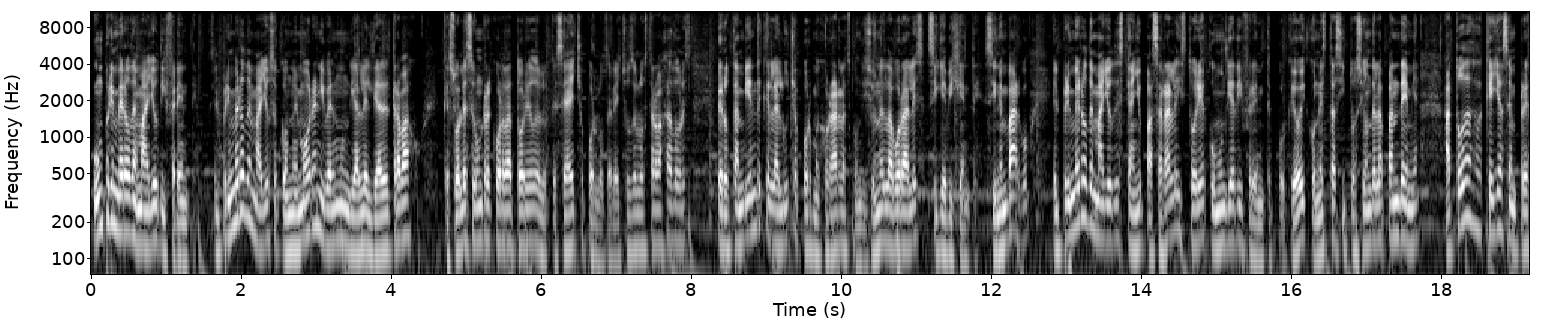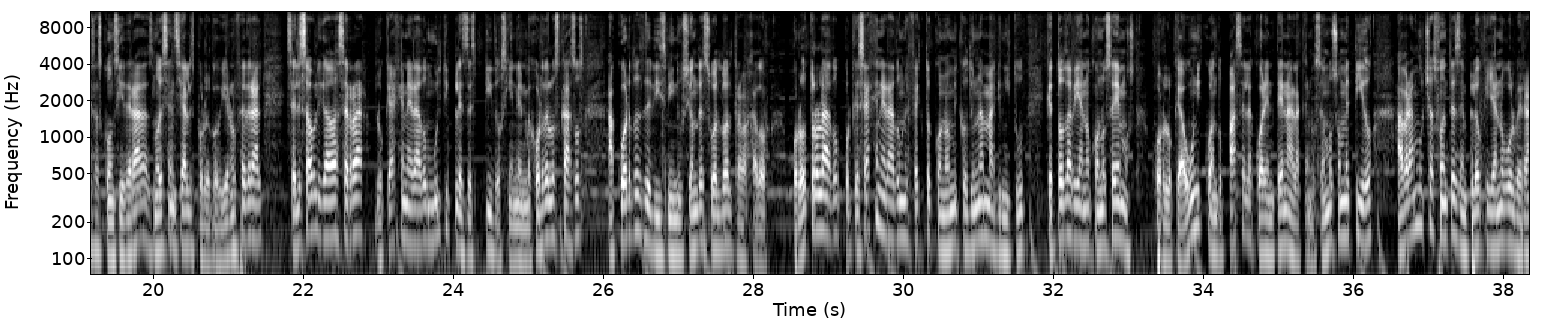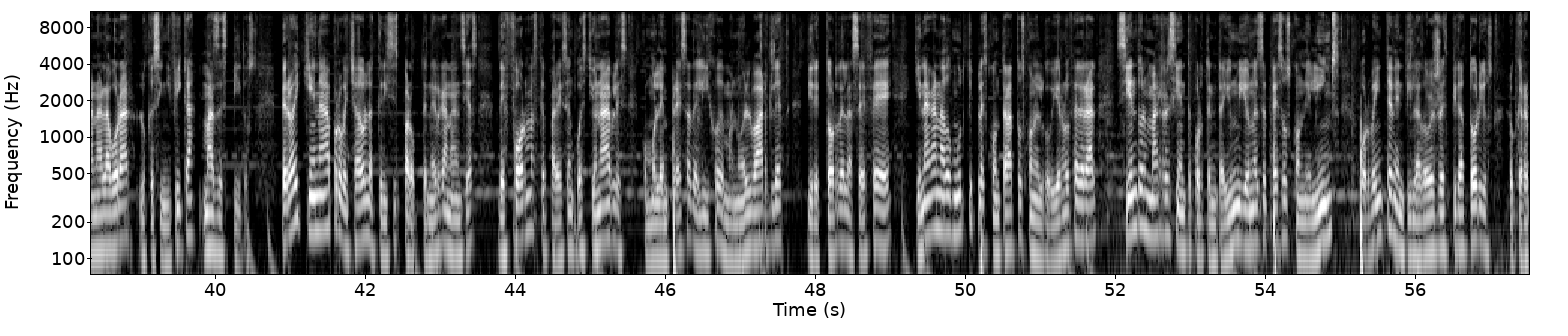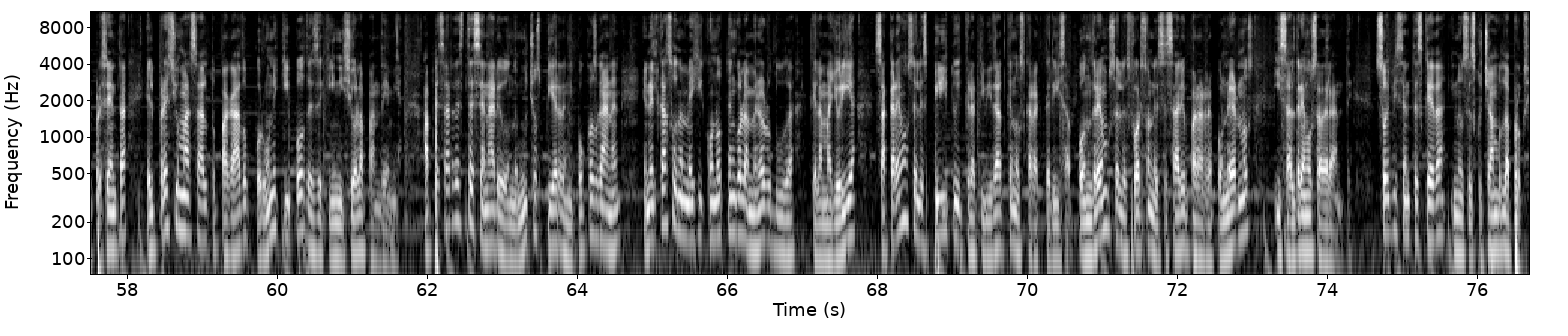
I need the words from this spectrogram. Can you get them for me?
Un primero de mayo diferente. El primero de mayo se conmemora a nivel mundial el Día del Trabajo, que suele ser un recordatorio de lo que se ha hecho por los derechos de los trabajadores, pero también de que la lucha por mejorar las condiciones laborales sigue vigente. Sin embargo, el primero de mayo de este año pasará a la historia como un día diferente, porque hoy, con esta situación de la pandemia, a todas aquellas empresas consideradas no esenciales por el gobierno federal se les ha obligado a cerrar, lo que ha generado múltiples despidos y, en el mejor de los casos, acuerdos de disminución de sueldo al trabajador. Por otro lado, porque se ha generado un efecto económico de una magnitud que todavía no conocemos, por lo que aún y cuando pase la cuarentena a la que nos hemos sometido, habrá muchas fuentes de empleo que ya no volverán a laborar, lo que significa más despidos. Pero hay quien ha aprovechado la crisis para obtener ganancias de formas que parecen cuestionables, como la empresa del hijo de Manuel Bartlett, director de la CFE, quien ha ganado múltiples contratos con el gobierno federal, siendo el más reciente por 31 millones de pesos con el IMSS por 20 ventiladores respiratorios, lo que representa el precio más alto pagado por un equipo desde que inició la pandemia. A pesar de este escenario donde muchos pierden y pocos ganan, en el caso de México no tengo la menor duda que la mayoría sacaremos el espíritu y creatividad que nos caracteriza, pondremos el esfuerzo necesario para reponernos y saldremos adelante. Soy Vicente Esqueda y nos escuchamos la próxima.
